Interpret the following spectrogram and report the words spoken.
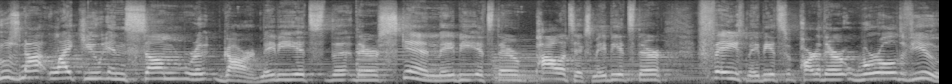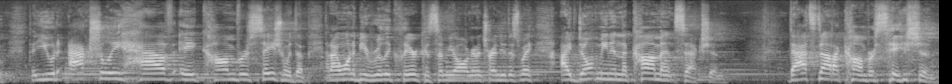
who's not like you in some regard. Maybe it's the, their skin, maybe it's their politics, maybe it's their faith, maybe it's a part of their worldview, that you would actually have a conversation with them. And I want to be really clear because some of y'all are going to try and do this way. I don't mean in the comment section. That's not a conversation.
